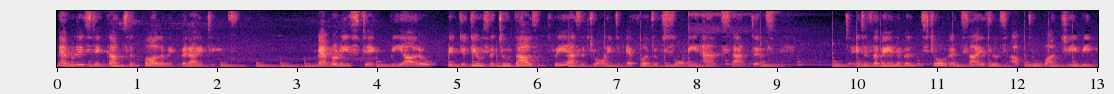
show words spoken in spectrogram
Memory stick comes in following varieties. Memory Stick PRO, introduced in 2003 as a joint effort of Sony and SanDisk. It is available in storage sizes up to 1 GB.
